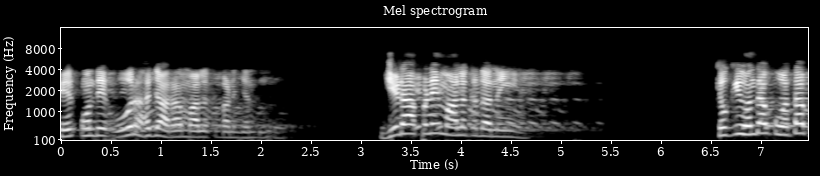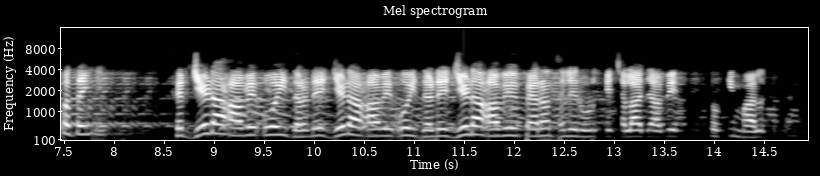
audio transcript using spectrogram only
ਫਿਰ ਉਹਦੇ ਹੋਰ ਹਜ਼ਾਰਾਂ ਮਾਲਕ ਬਣ ਜਾਂਦੇ ਨੇ। ਜਿਹੜਾ ਆਪਣੇ ਮਾਲਕ ਦਾ ਨਹੀਂ ਹੈ। ਕਿਉਂਕਿ ਹੁੰਦਾ ਕੋਈ ਅਤਾ ਪਤਾ ਹੀ ਨਹੀਂ। ਫਿਰ ਜਿਹੜਾ ਆਵੇ ਉਹੀ ਦਰੜੇ, ਜਿਹੜਾ ਆਵੇ ਉਹੀ ਦਰੜੇ, ਜਿਹੜਾ ਆਵੇ ਪੈਰਾਂ ਥੱਲੇ ਰੋਲ ਕੇ ਚਲਾ ਜਾਵੇ, ਕਿਉਂਕਿ ਮਾਲਕ ਦਾ ਨਹੀਂ।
